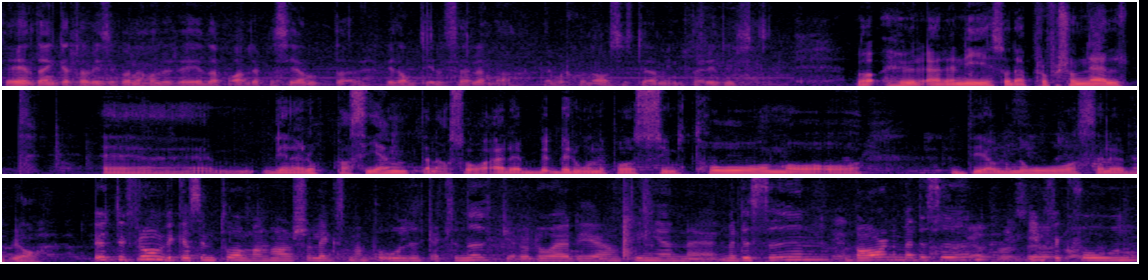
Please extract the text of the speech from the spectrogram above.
Det är helt enkelt för att vi ska kunna hålla reda på alla patienter vid de tillfällena när vårt journalsystem inte är i drift. Hur är det ni så där professionellt eh, delar upp patienterna? Så? Är det beroende på symptom och, och diagnos? Eller, ja, Utifrån vilka symptom man har så läggs man på olika kliniker och då är det antingen eh, medicin, barnmedicin, infektion,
